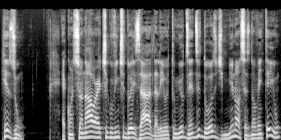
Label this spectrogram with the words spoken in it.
Resumo: é condicional ao artigo 22A da Lei 8.212 de 1991,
